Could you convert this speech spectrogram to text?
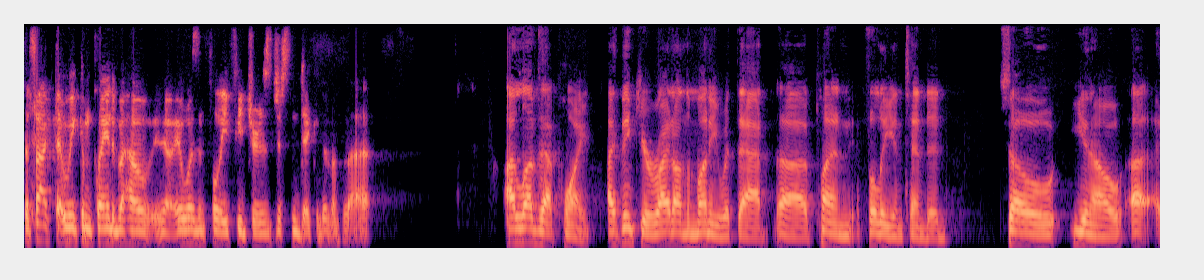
the fact that we complained about how you know it wasn't fully featured is just indicative of that. I love that point. I think you're right on the money with that uh, pun fully intended. So you know uh,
